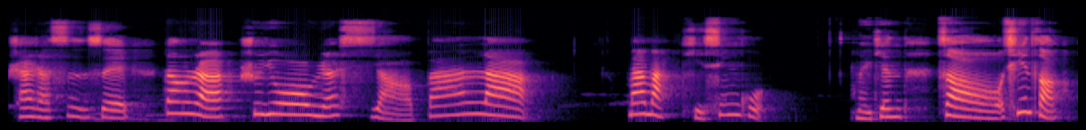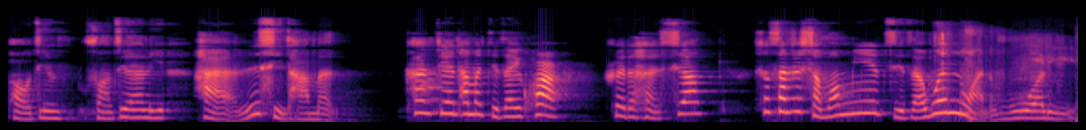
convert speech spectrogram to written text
莎莎四岁，当然是幼儿园小班啦。妈妈挺辛苦，每天早清早跑进房间里喊醒他们，看见他们挤在一块儿，睡得很香，像三只小猫咪挤在温暖的窝里。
